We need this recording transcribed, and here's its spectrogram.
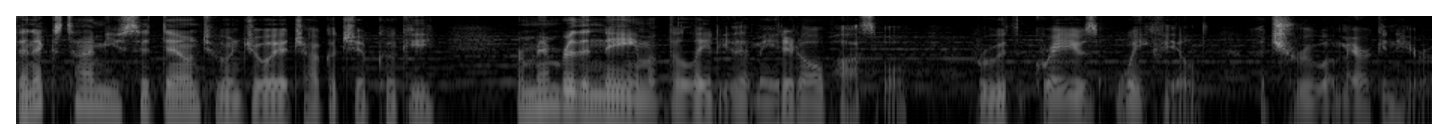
The next time you sit down to enjoy a chocolate chip cookie, remember the name of the lady that made it all possible Ruth Graves Wakefield, a true American hero.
